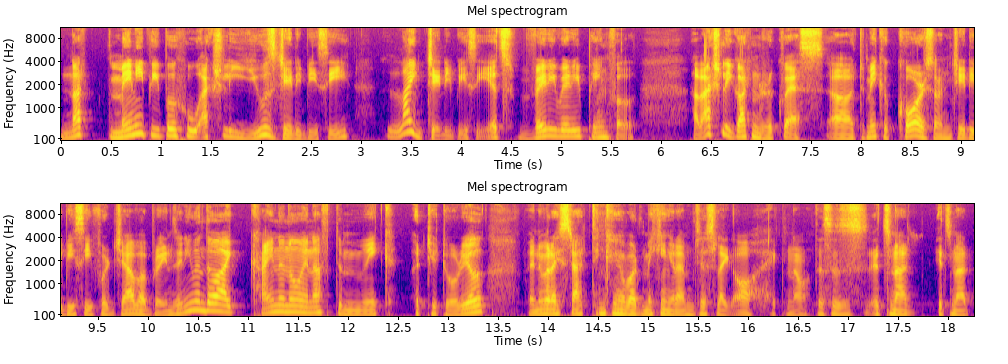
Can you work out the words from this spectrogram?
Not many people who actually use JDBC like JDBC. It's very, very painful. I've actually gotten requests uh, to make a course on JDBC for Java Brains, and even though I kind of know enough to make a tutorial, whenever I start thinking about making it, I'm just like, oh heck no, this is it's not it's not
